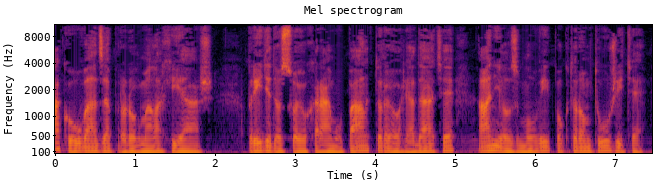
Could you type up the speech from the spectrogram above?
ako uvádza prorok Malachiáš. Príde do svojho chrámu pán, ktorého hľadáte, aniel zmluvy, po ktorom túžite –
